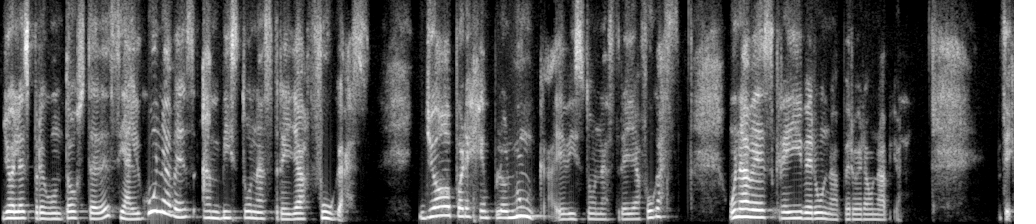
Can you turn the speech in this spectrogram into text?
Yo les pregunto a ustedes si alguna vez han visto una estrella fugaz. Yo, por ejemplo, nunca he visto una estrella fugaz. Una vez creí ver una, pero era un avión. Sí,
